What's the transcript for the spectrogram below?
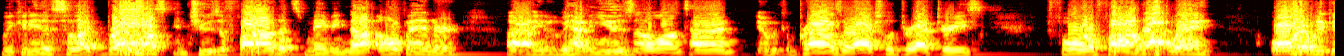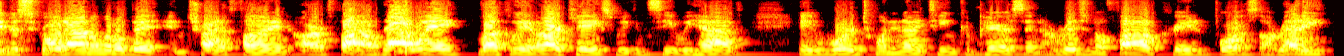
we can either select Browse and choose a file that's maybe not open or uh, you know, we haven't used in a long time. You know, we can browse our actual directories for a file that way, or we could just scroll down a little bit and try to find our file that way. Luckily, in our case, we can see we have a Word 2019 comparison original file created for us already.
